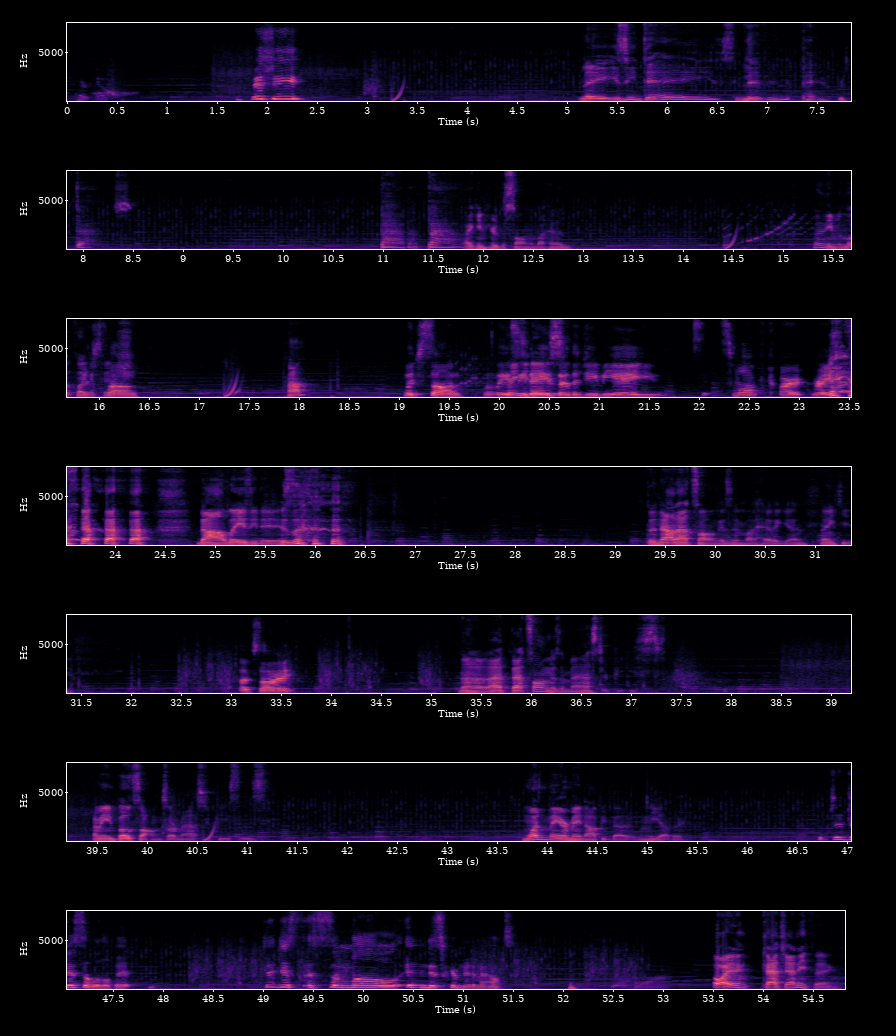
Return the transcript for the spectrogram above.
There we go. Fishy! Lazy days, living in paradise. Ba, ba, ba. I can hear the song in my head. Doesn't even look like Which a fish. song? Huh? Which song? Lazy, Lazy Days Days. or the GBA Swamp Cart race? nah, lazy days. then now that song is in my head again. Thank you. I'm sorry. No, no, that that song is a masterpiece. I mean, both songs are masterpieces. One may or may not be better than the other. Just a little bit. Just a small, indiscriminate amount. Oh, I didn't catch anything.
